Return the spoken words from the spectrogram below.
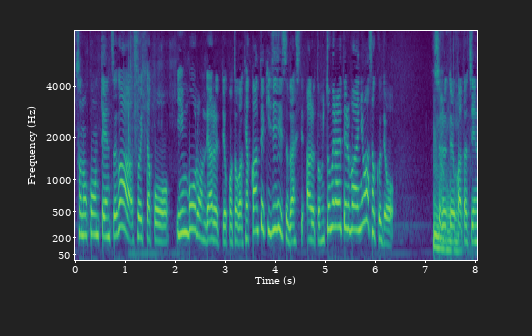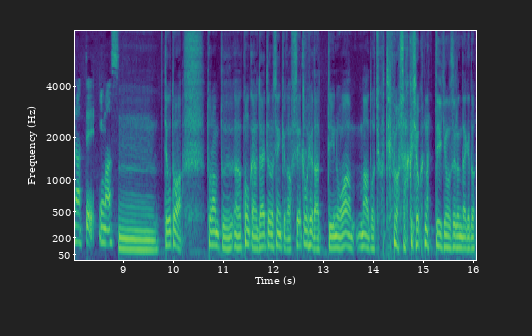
そのコンテンツがそういったこう陰謀論であるっていうことが客観的事実であると認められている場合には削除するという形になっています。うん。ってことはトランプ今回の大統領選挙が不正投票だっていうのはまあどっちかといえば 削除かなっていう気もするんだけど、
